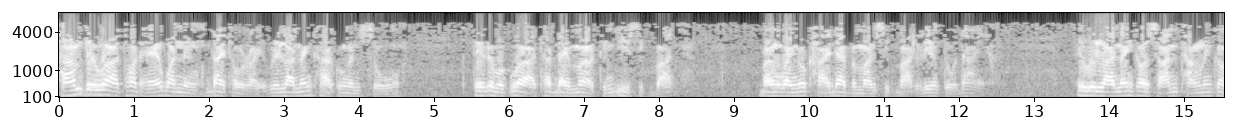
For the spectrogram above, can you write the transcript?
ถามด้วยว่าทอดแหวันหนึ่งได้เท่าไหร่ เวลานั้นค่าของเงินสูงเต้ก็บอกว่าถ้าได้มากถึงยี่สิบบาท บางวันก็ขายได้ประมาณสิบบาทเลี้ยงตัวได้ในเวลานั้นข้าวสารถังนั้นก็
